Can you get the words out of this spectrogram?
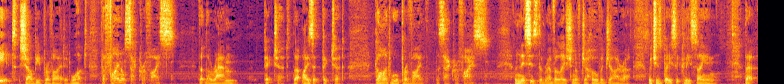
it shall be provided. What? The final sacrifice that the ram pictured, that Isaac pictured. God will provide the sacrifice. And this is the revelation of Jehovah Jireh, which is basically saying that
